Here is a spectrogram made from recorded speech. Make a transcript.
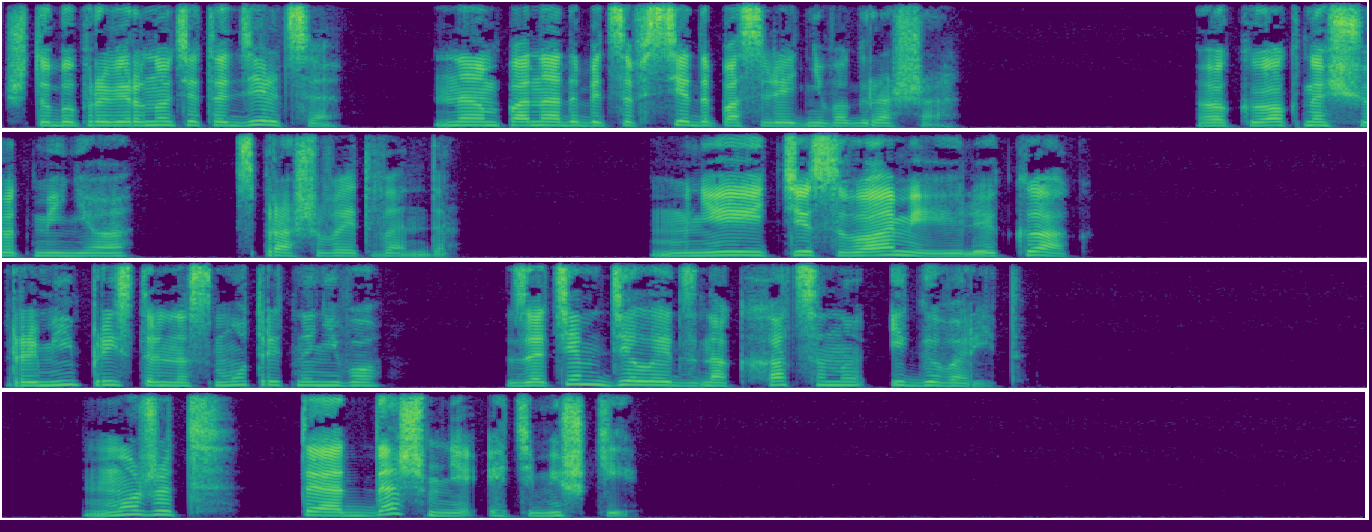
Чтобы провернуть это дельце, нам понадобится все до последнего гроша». «А как насчет меня?» — спрашивает Вендер. «Мне идти с вами или как?» Реми пристально смотрит на него, затем делает знак Хадсону и говорит. «Может, ты отдашь мне эти мешки?»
